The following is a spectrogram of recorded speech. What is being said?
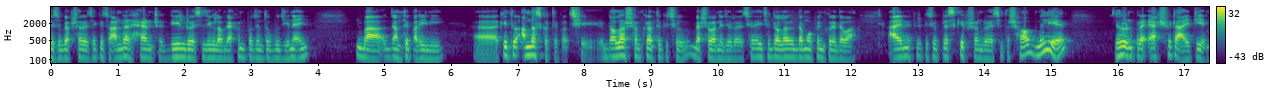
কিছু ব্যবসা রয়েছে, কিছু আন্ডার হ্যান্ড ডিল রয়েছে যেগুলো আমরা এখন পর্যন্ত বুঝি নাই বা জানতে পারিনি। কিন্তু আন্দাজ করতে পারছি। ডলার সংক্রান্ত কিছু ব্যবসা বাণিজ্য রয়েছে। এই যে ডলারের দাম ওপেন করে দেওয়া আইএমএফের কিছু প্রেসক্রিপশন রয়েছে, তো সব মিলিয়ে ধরুন প্রায় একশোটা আইটিএম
